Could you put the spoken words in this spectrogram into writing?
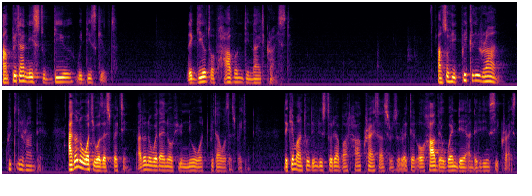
And Peter needs to deal with this guilt the guilt of having denied Christ. And so he quickly ran, quickly ran there. I don't know what he was expecting. I don't know whether any of you knew what Peter was expecting. They came and told him this story about how Christ has resurrected or how they went there and they didn't see Christ.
